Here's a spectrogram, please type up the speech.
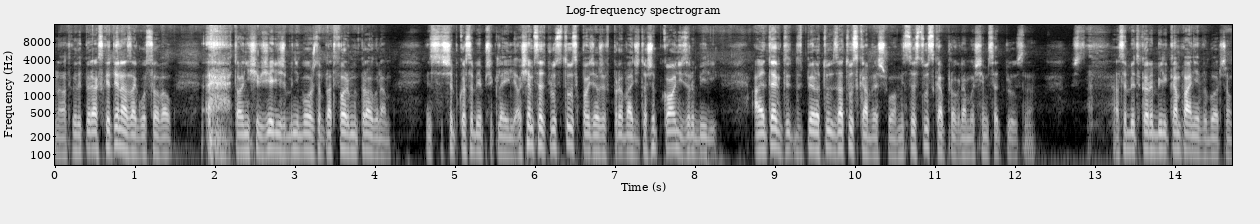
No, tylko dopiero jak Schetyna zagłosował, to oni się wzięli, żeby nie było, że to Platformy program. Więc szybko sobie przykleili. 800 plus Tusk powiedział, że wprowadzi, to szybko oni zrobili. Ale tak dopiero tu, za Tuska weszło, więc to jest Tuska program 800 plus, no. A sobie tylko robili kampanię wyborczą.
